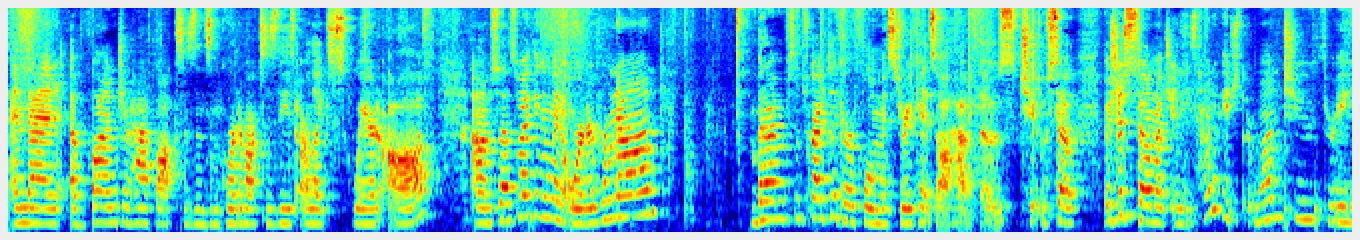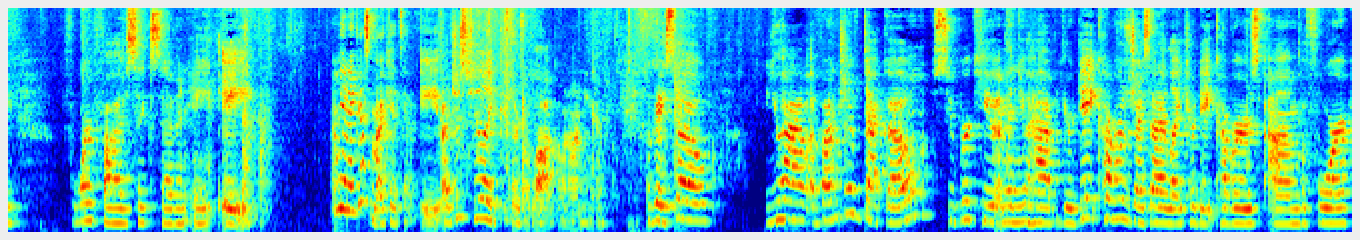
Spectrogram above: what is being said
and then a bunch of half boxes and some quarter boxes. These are like squared off. Um, so that's what I think I'm going to order from now on. But I'm subscribed to like her full mystery kit, so I'll have those too. So there's just so much in these. How many pages are there? One, two, three, four, five, six, seven, eight, eight. I mean, I guess my kids have eight. I just feel like there's a lot going on here. Okay, so you have a bunch of deco, super cute, and then you have your date covers, which I said I liked her date covers um, before.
